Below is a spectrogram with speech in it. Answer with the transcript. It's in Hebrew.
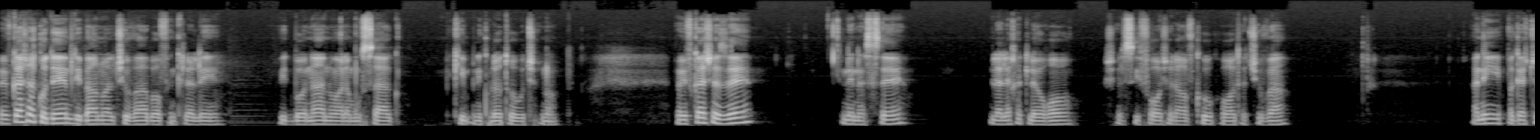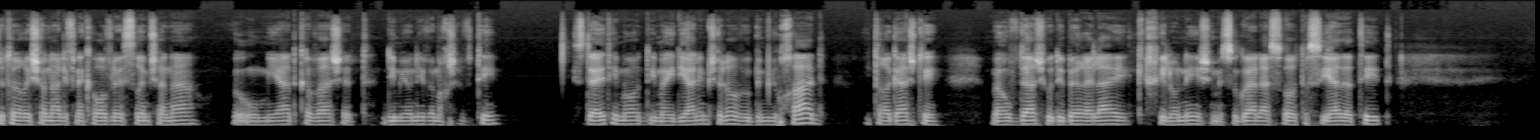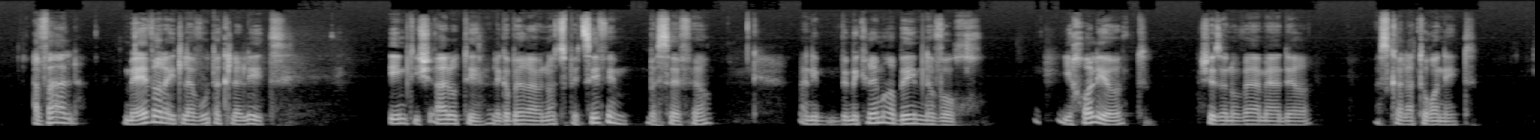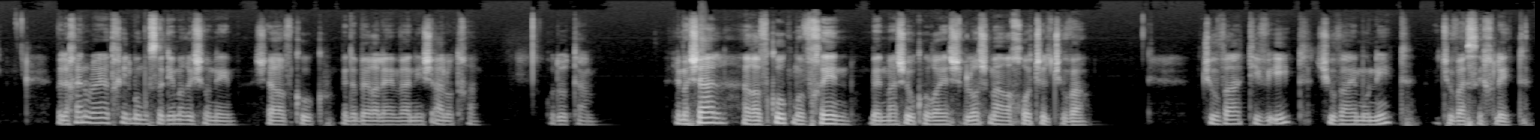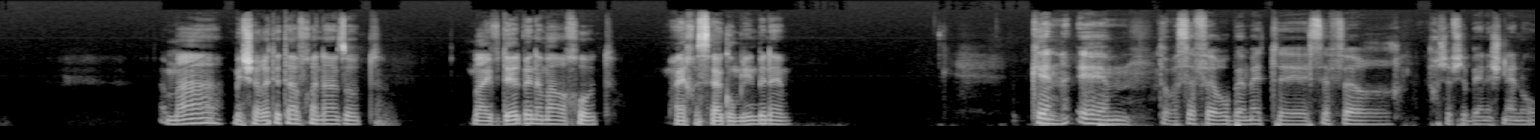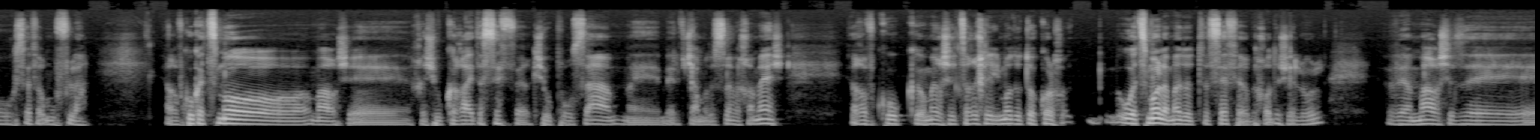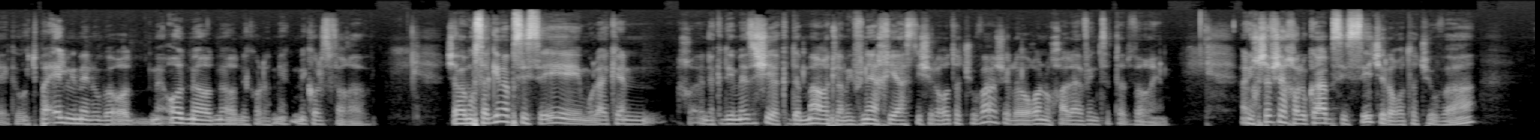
במפגש הקודם דיברנו על תשובה באופן כללי, והתבוננו על המושג מנקודות ראות שונות. במפגש הזה ננסה ללכת לאורו של ספרו של הרב קוק, אורות התשובה. אני פגשתי אותו לראשונה לפני קרוב ל-20 שנה, והוא מיד כבש את דמיוני ומחשבתי. הזדהיתי מאוד עם האידיאלים שלו, ובמיוחד התרגשתי מהעובדה שהוא דיבר אליי כחילוני שמסוגל לעשות עשייה דתית. אבל מעבר להתלהבות הכללית, אם תשאל אותי לגבי רעיונות ספציפיים בספר, אני במקרים רבים נבוך. יכול להיות שזה נובע מהיעדר השכלה תורנית. ולכן אולי נתחיל במושגים הראשונים שהרב קוק מדבר עליהם ואני אשאל אותך אודותם. למשל, הרב קוק מבחין בין מה שהוא קורא שלוש מערכות של תשובה. תשובה טבעית, תשובה אמונית ותשובה שכלית. מה משרת את ההבחנה הזאת? מה ההבדל בין המערכות? מה יחסי הגומלין ביניהם? כן, אמ, טוב, הספר הוא באמת אה, ספר, אני חושב שבין שנינו הוא ספר מופלא. הרב קוק עצמו אמר שאחרי שהוא קרא את הספר, כשהוא פורסם אה, ב-1925, הרב קוק אומר שצריך ללמוד אותו כל... הוא עצמו למד את הספר בחודש אלול, ואמר שזה... הוא התפעל ממנו מאוד מאוד מאוד מאוד מכל, מכל ספריו. עכשיו, המושגים הבסיסיים, אולי כן נקדים איזושהי הקדמה רק למבנה הכייסטי של אורות התשובה, שלאורו נוכל להבין קצת את הדברים. אני חושב שהחלוקה הבסיסית של אורות התשובה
